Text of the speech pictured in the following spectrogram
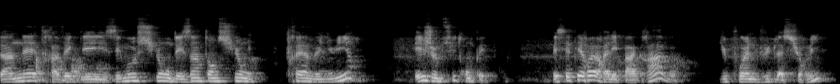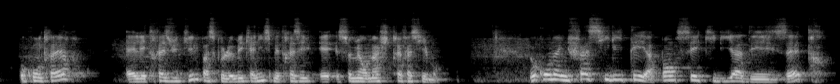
d'un être avec des émotions, des intentions prêts à me nuire, et je me suis trompé. Mais cette erreur, elle n'est pas grave du point de vue de la survie. Au contraire, elle est très utile parce que le mécanisme se met en marche très facilement. Donc on a une facilité à penser qu'il y a des êtres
